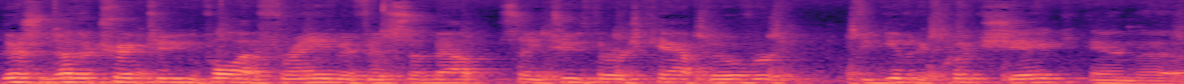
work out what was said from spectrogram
There's another trick too, you can pull out a frame if it's about, say, two-thirds capped over. If you give it a quick shake and uh,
